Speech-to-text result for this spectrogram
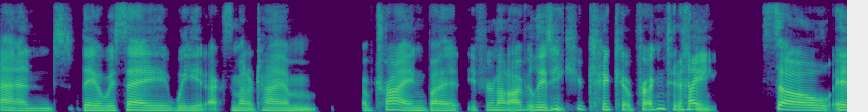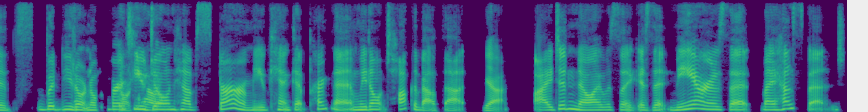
And they always say wait X amount of time of trying, but if you're not ovulating, you can't get pregnant. Right. So it's, but you don't know. Or if you don't have sperm, you can't get pregnant. And we don't talk about that. Yeah. I didn't know. I was like, is it me or is that my husband?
